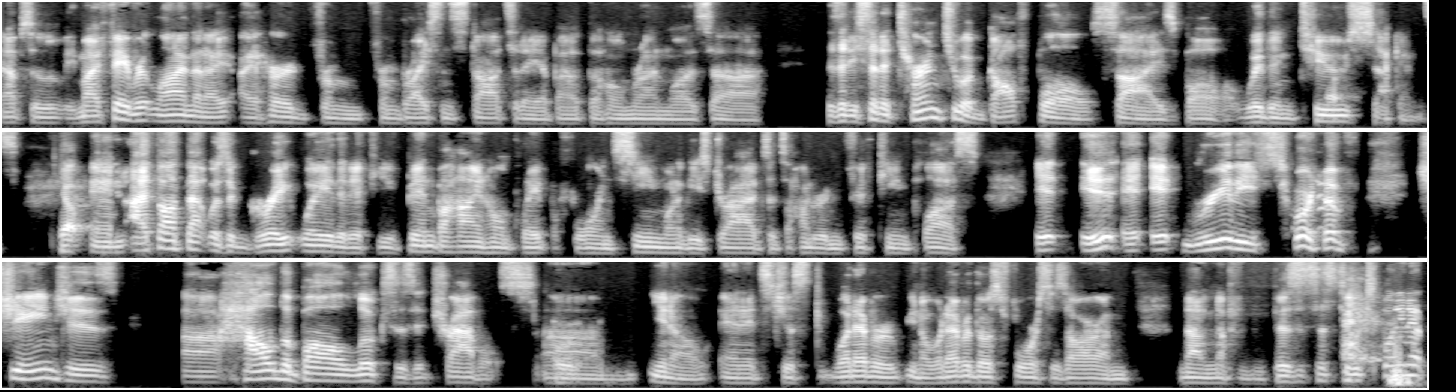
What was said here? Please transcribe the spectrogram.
Absolutely, my favorite line that I, I heard from from Bryson Stott today about the home run was. uh is that he said it turned to a golf ball size ball within two yep. seconds. Yep. And I thought that was a great way that if you've been behind home plate before and seen one of these drives that's 115 plus, it it it really sort of changes uh, how the ball looks as it travels. Um, you know, and it's just whatever you know, whatever those forces are. I'm not enough of a physicist to explain it,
